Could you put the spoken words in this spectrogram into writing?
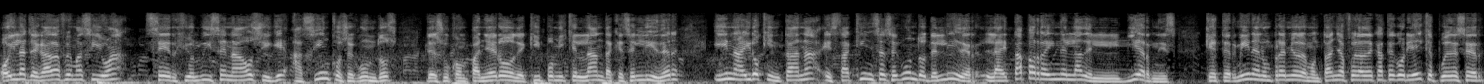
Hoy la llegada fue masiva, Sergio Luis Henao sigue a 5 segundos de su compañero de equipo Mikel Landa, que es el líder, y Nairo Quintana está a 15 segundos del líder. La etapa reina es la del viernes, que termina en un premio de montaña fuera de categoría y que puede ser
